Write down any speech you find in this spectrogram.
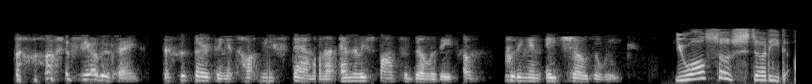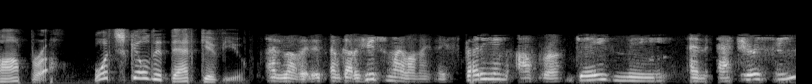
That's the other thing. That's the third thing. It taught me stamina and the responsibility of putting in eight shows a week. You also studied opera. What skill did that give you? I love it. I've got a huge smile on my face. Studying opera gave me an accuracy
